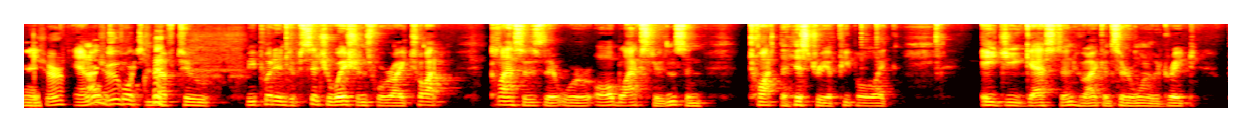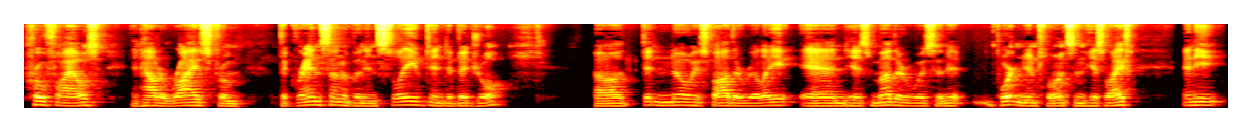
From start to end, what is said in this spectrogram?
And, sure. And I was True. fortunate enough to be put into situations where I taught classes that were all black students and taught the history of people like A.G. Gaston, who I consider one of the great profiles and how to rise from the grandson of an enslaved individual. Uh, didn't know his father really, and his mother was an important influence in his life. And he,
